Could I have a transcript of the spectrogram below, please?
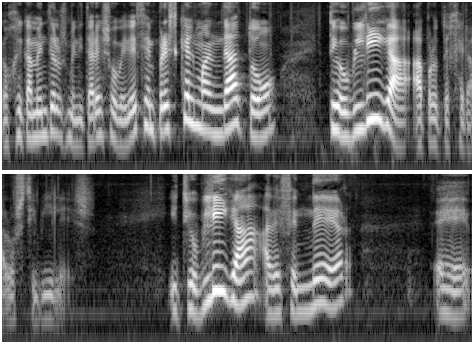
Lógicamente los militares obedecen, pero es que el mandato te obliga a proteger a los civiles y te obliga a defender eh,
